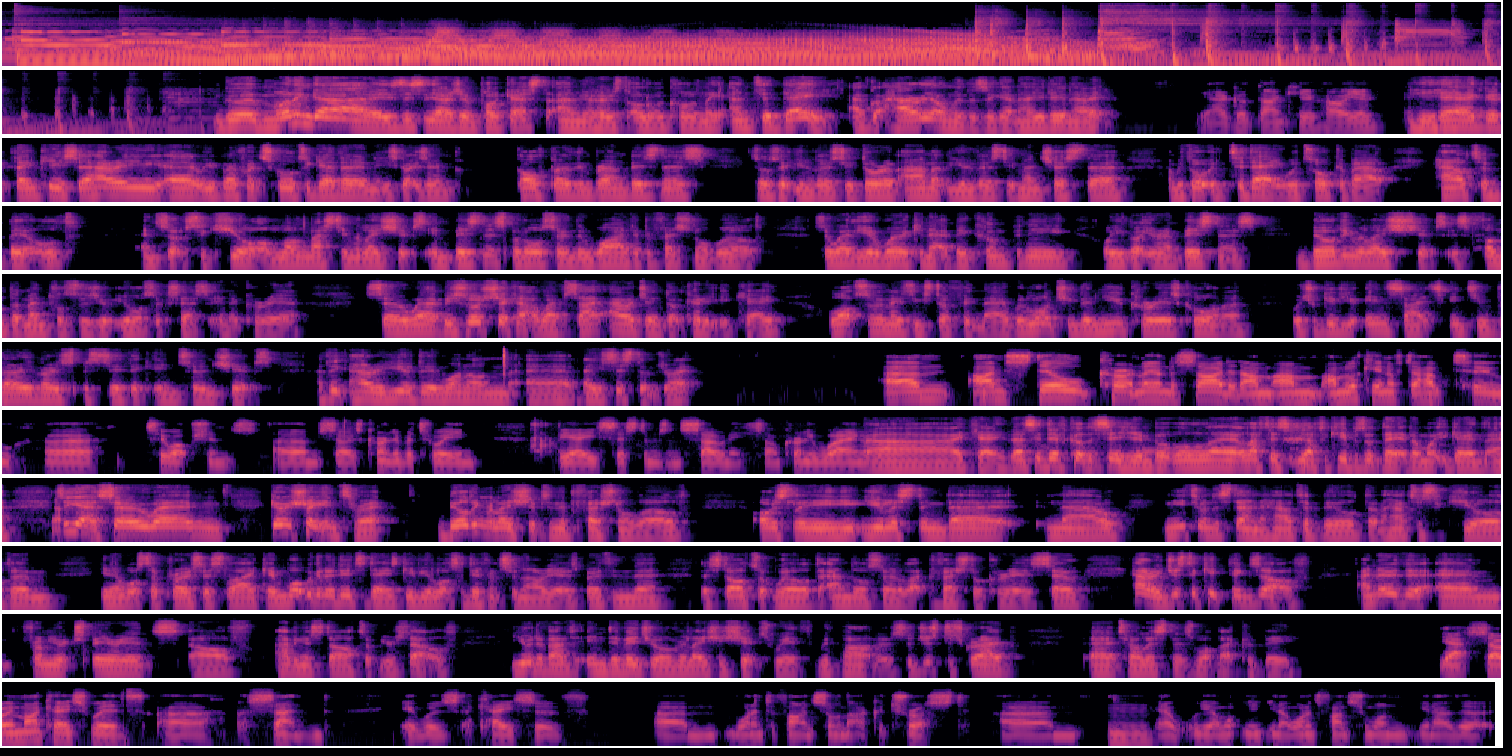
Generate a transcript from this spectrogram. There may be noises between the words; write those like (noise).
Good morning, guys. This is the OurGen Podcast. I'm your host, Oliver Cornley, and today I've got Harry on with us again. How you doing, Harry? Yeah, good. Thank you. How are you? Yeah, good. Thank you. So, Harry, uh, we both went to school together, and he's got his own golf clothing brand business. He's also at University of Durham. I'm at the University of Manchester, and we thought today we'll talk about how to build and sort of secure long-lasting relationships in business, but also in the wider professional world. So, whether you're working at a big company or you've got your own business, building relationships is fundamental to your, success in a career. So uh, be sure to check out our website, ourgen.co.uk. Lots of amazing stuff in there. We're launching the new Careers Corner, which will give you insights into very, very specific internships. I think, Harry, you're doing one on uh, BAE Systems, right? Um, I'm still currently undecided. I'm, I'm, I'm lucky enough to have two, uh, two options. Um, so it's currently between BAE Systems and Sony. So I'm currently weighing. Ah, uh, okay, that's a difficult decision, but we'll, uh, we'll have to you have to keep us updated on what you're going there. Definitely. So yeah, so um, going straight into it, building relationships in the professional world. Obviously, you listening there now, you need to understand how to build them, how to secure them. You know, what's the process like? And what we're going to do today is give you lots of different scenarios, both in the the startup world and also like professional careers. So, Harry, just to kick things off, I know that um, from your experience of having a startup yourself, you would have had individual relationships with with partners. So just describe uh, to our listeners what that could be. Yeah. So in my case with uh, Ascend, it was a case of um, wanting to find someone that I could trust. Um, mm. You know, you know, you know, wanting to find someone you know that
